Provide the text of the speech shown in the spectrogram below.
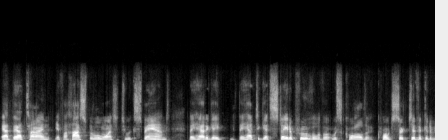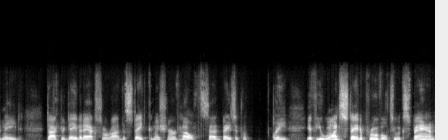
At that time, if a hospital wanted to expand, they had to get, they had to get state approval of what was called a, quote, certificate of need. Dr. David Axelrod, the state commissioner of health, said basically, if you want state approval to expand,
